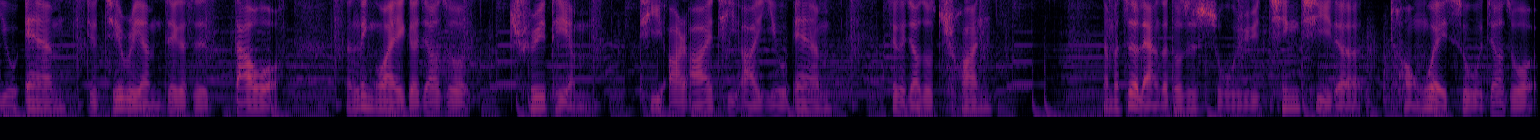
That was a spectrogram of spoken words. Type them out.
u m，deuterium 这个是刀哦。那另外一个叫做 tritium，t r i t i u m，这个叫做氚。那么这两个都是属于氢气的同位素，叫做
